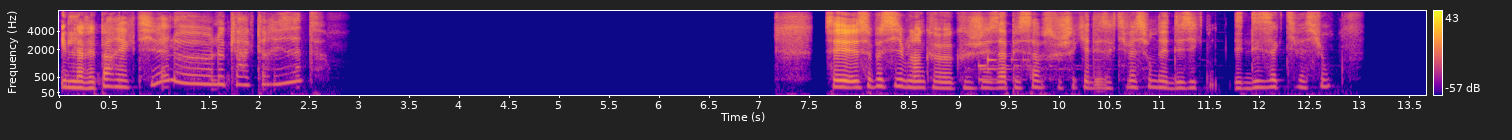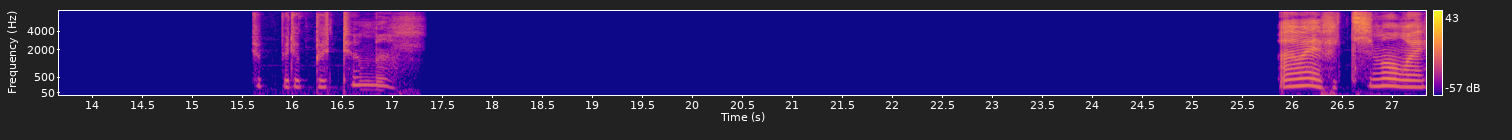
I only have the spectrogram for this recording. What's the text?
Il l'avait pas réactivé le, le caractère reset? C'est possible hein, que, j'ai zappé ça parce que je sais qu'il y a des activations, des, désactivations. Ah ouais, effectivement, ouais.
